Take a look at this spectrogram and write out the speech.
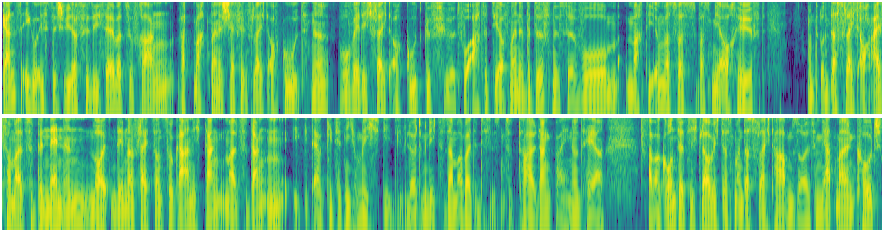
ganz egoistisch wieder für sich selber zu fragen, was macht meine Chefin vielleicht auch gut? Ne? Wo werde ich vielleicht auch gut geführt? Wo achtet die auf meine Bedürfnisse? Wo macht die irgendwas, was, was mir auch hilft? Und, und das vielleicht auch einfach mal zu benennen, Leuten, denen man vielleicht sonst so gar nicht dankt, mal zu danken. Da geht es jetzt nicht um mich. Die, die Leute, mit denen ich zusammenarbeite, das ist total dankbar hin und her. Aber grundsätzlich glaube ich, dass man das vielleicht haben sollte. Mir hat mal ein Coach,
